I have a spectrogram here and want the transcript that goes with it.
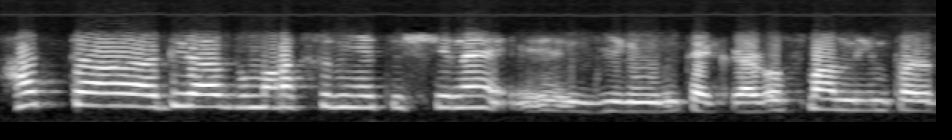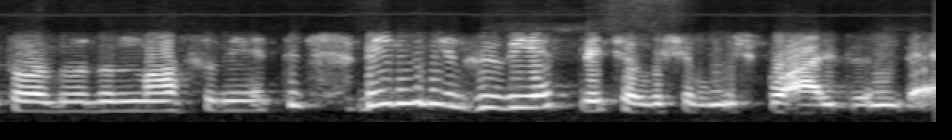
Hatta biraz bu masumiyet işine e, gireyim tekrar. Osmanlı İmparatorluğu'nun masumiyeti belli bir hürriyetle çalışılmış bu albümde.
